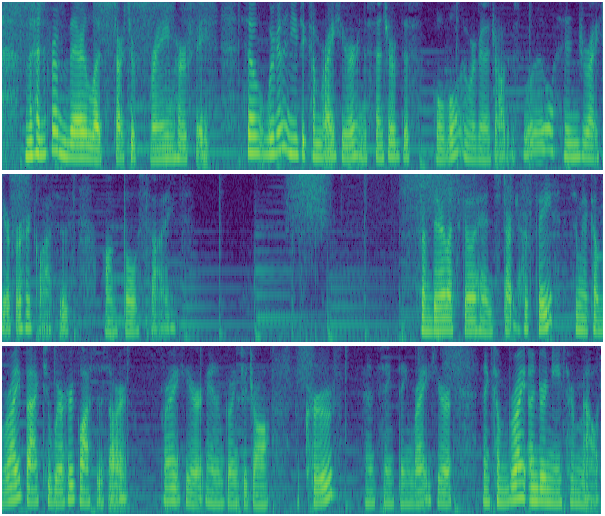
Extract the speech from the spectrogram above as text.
then from there, let's start to frame her face. So we're going to need to come right here in the center of this oval and we're going to draw this little hinge right here for her glasses on both sides. From there, let's go ahead and start her face. So I'm going to come right back to where her glasses are, right here, and I'm going to draw a curve and same thing right here and come right underneath her mouth.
